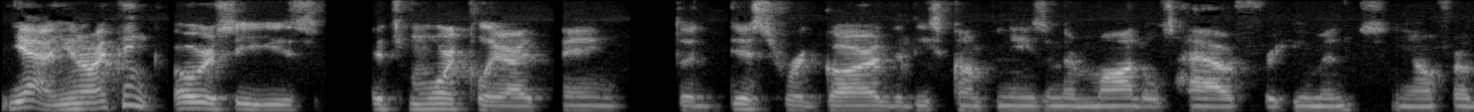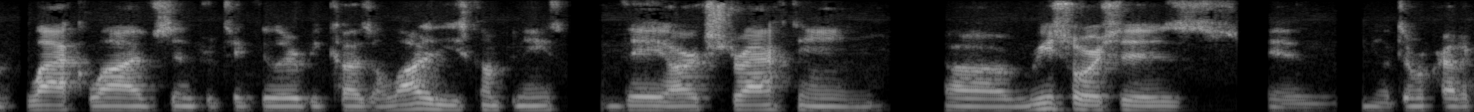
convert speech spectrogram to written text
Yeah, you know, I think overseas, it's more clear, I think, the disregard that these companies and their models have for humans, you know, for black lives in particular, because a lot of these companies, they are extracting uh, resources in you know, Democratic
